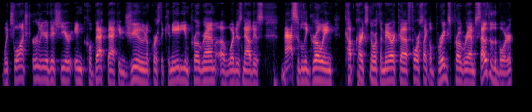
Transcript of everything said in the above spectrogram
which launched earlier this year in Quebec back in June. Of course, the Canadian program of what is now this massively growing Cup Karts North America four cycle Briggs program south of the border.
